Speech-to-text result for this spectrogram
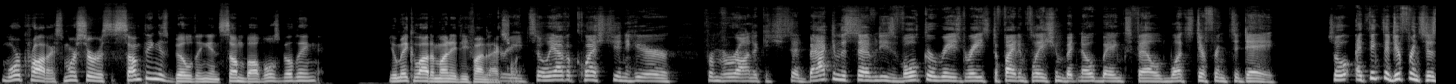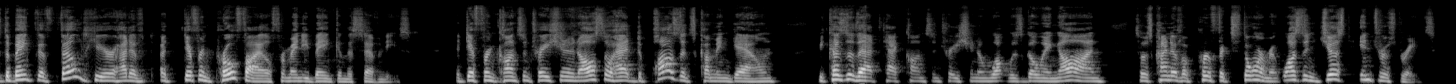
More products, more services. Something is building and some bubbles building. You'll make a lot of money if you find the next one. So we have a question here from Veronica. She said, back in the 70s, Volcker raised rates to fight inflation, but no banks failed. What's different today? So I think the difference is the bank that failed here had a, a different profile from any bank in the 70s, a different concentration, and also had deposits coming down because of that tech concentration and what was going on. So it's kind of a perfect storm. It wasn't just interest rates.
